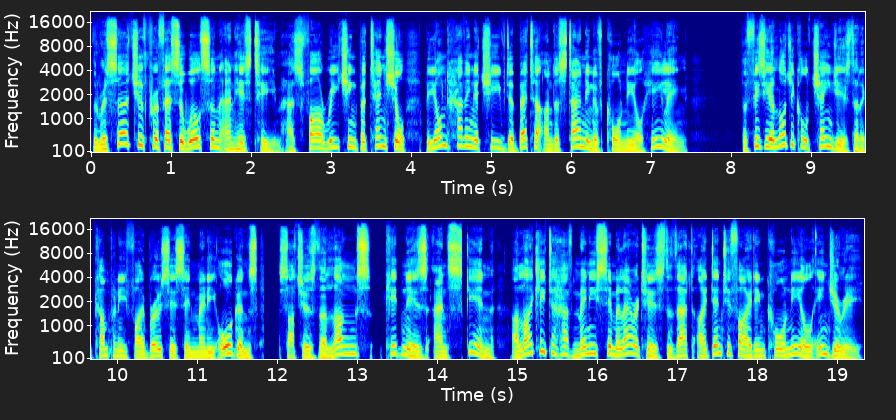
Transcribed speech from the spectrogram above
The research of Professor Wilson and his team has far reaching potential beyond having achieved a better understanding of corneal healing the physiological changes that accompany fibrosis in many organs, such as the lungs, kidneys, and skin, are likely to have many similarities to that identified in corneal injury.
